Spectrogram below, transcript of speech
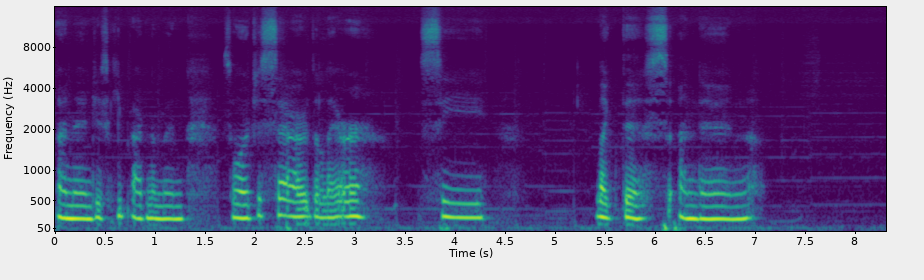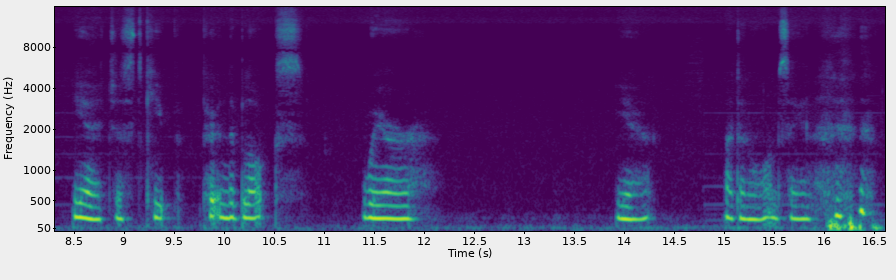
then just keep adding them in. So I'll just set out the letter C like this and then yeah just keep putting the blocks where yeah I don't know what I'm saying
